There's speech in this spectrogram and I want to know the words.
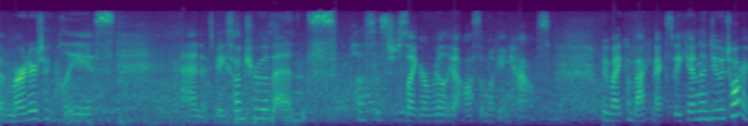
the murder took place. And it's based on true events. Plus, it's just like a really awesome looking house. We might come back next weekend and do a tour.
